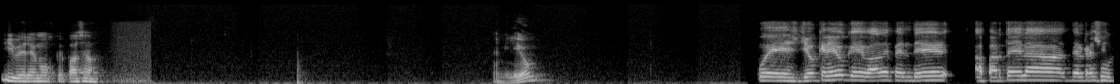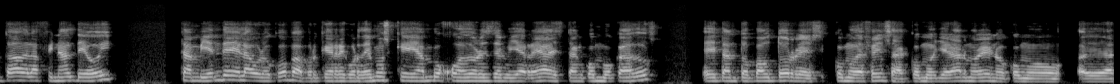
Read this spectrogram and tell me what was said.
y veremos qué pasa. Emilio. Pues yo creo que va a depender, aparte del resultado de la final de hoy, también de la Eurocopa, porque recordemos que ambos jugadores del Villarreal están convocados, eh, tanto Pau Torres como defensa, como Gerard Moreno como eh,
